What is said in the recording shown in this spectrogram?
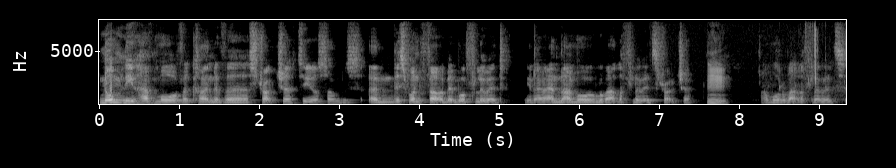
normally you have more of a kind of a structure to your songs, and this one felt a bit more fluid, you know. And I'm all about the fluid structure. Mm. I'm all about the fluids.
